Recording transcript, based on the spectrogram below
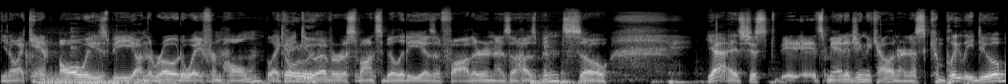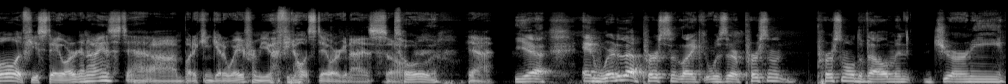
you know, I can't always be on the road away from home. Like I do have a responsibility as a father and as a husband. So yeah, it's just it, it's managing the calendar, and it's completely doable if you stay organized. Um, but it can get away from you if you don't stay organized. So totally. yeah. Yeah, and where did that person like? Was there a personal personal development journey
